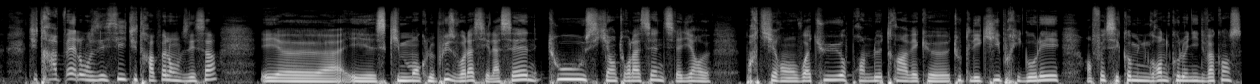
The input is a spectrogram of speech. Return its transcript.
tu te rappelles, on faisait ci, tu te rappelles, on faisait ça. Et, euh, et ce qui me manque le plus, voilà, c'est la scène, tout ce qui entoure la scène, c'est-à-dire euh, partir en voiture, prendre le train avec euh, toute l'équipe, rigoler. En fait, c'est comme une grande colonie de vacances.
